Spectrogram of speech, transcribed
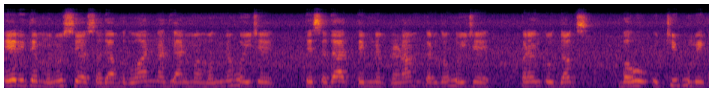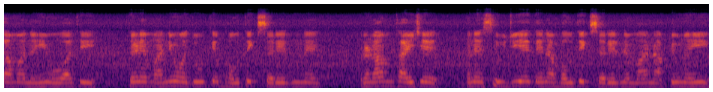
એ રીતે મનુષ્ય સદા ભગવાનના ધ્યાનમાં મગ્ન હોય છે, તે સદા તેમને પ્રણામ કરતો હોય છે, પરંતુ દક્ષ બહુ ઊંચી ભૂમિકામાં નહીં હોવાથી તેણે માન્યું હતું કે ભૌતિક શરીરને પ્રણામ થાય છે અને શિવજીએ તેના ભૌતિક શરીરને માન આપ્યું નહીં.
